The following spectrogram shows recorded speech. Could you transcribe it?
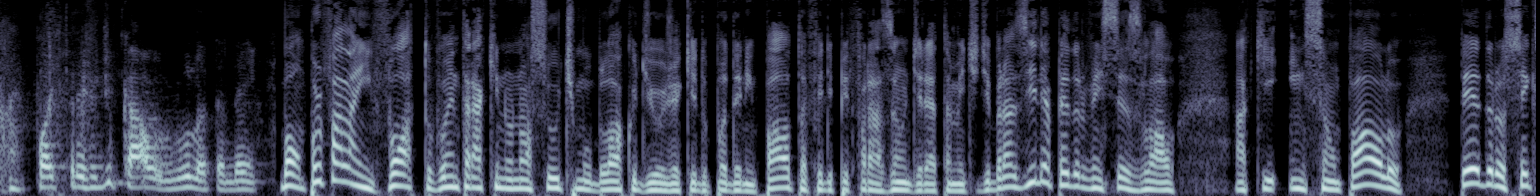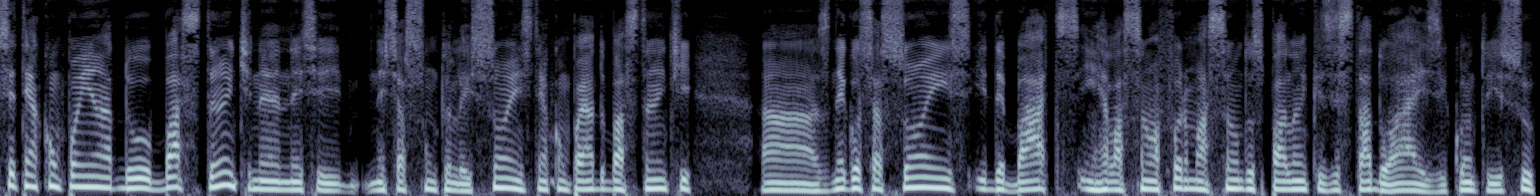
pode prejudicar o Lula também. Bom, por falar em voto, vou entrar aqui no nosso último bloco de hoje aqui do Poder em Pauta. Felipe Frazão, diretamente de Brasília, Pedro Venceslau, aqui em São Paulo. Pedro, sei que você tem acompanhado bastante né, nesse, nesse assunto eleições, tem acompanhado bastante as negociações e debates em relação à formação dos palanques estaduais e quanto isso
